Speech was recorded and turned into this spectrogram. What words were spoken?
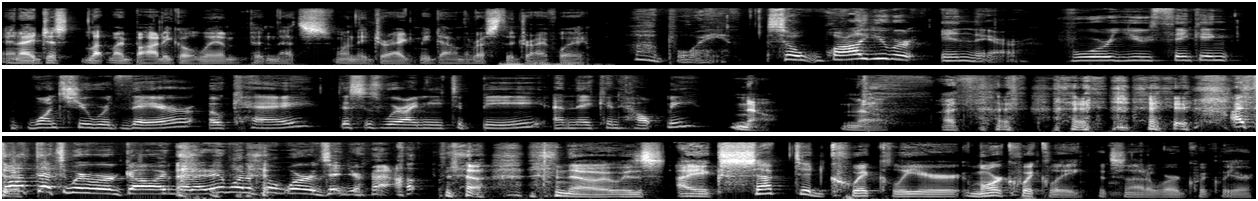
and I just let my body go limp and that's when they dragged me down the rest of the driveway Oh boy. So while you were in there, were you thinking once you were there, okay, this is where I need to be and they can help me? no no I th- I thought that's where we were going, but I didn't want to put words in your mouth. no, no, it was I accepted quickly or more quickly. It's not a word quicklier.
